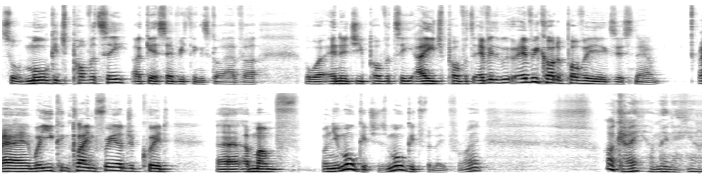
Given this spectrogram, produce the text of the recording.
sort of mortgage poverty, I guess everything's got to have a, or energy poverty, age poverty, every, every kind of poverty exists now. And where you can claim 300 quid uh, a month on your mortgage as mortgage relief, right? Okay, I mean, you know,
